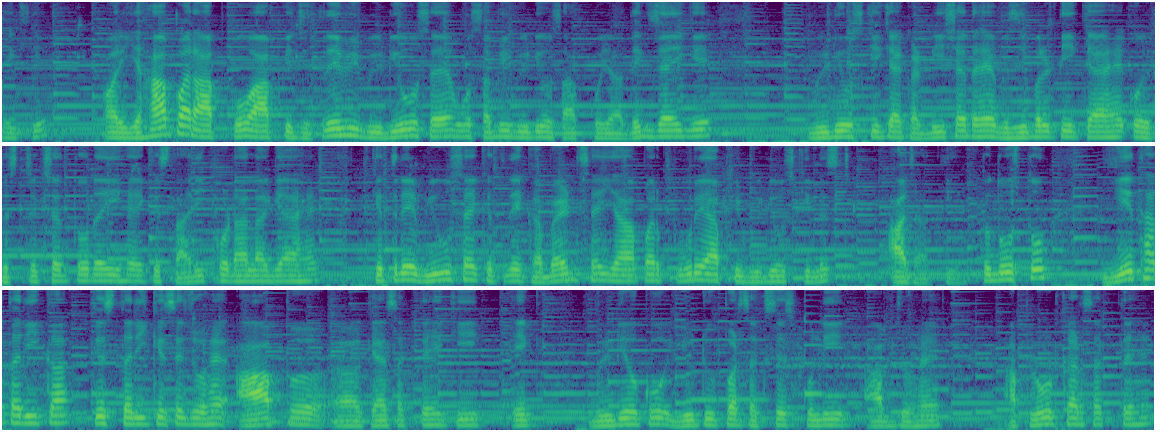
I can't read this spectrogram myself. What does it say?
देखिए। और यहाँ पर आपको आपके जितने भी वीडियोस हैं वो सभी वीडियोस आपको यहाँ दिख जाएँगे। वीडियोस की क्या कंडीशन है विजिबिलिटी क्या है कोई रिस्ट्रिक्शन तो नहीं है किस तारीख को डाला गया है कितने व्यूज़ हैं कितने कमेंट्स हैं यहाँ पर पूरे आपकी वीडियोस की लिस्ट आ जाती है। तो दोस्तों ये था तरीका किस तरीके से जो है आप आ, कह सकते हैं कि एक वीडियो को यूट्यूब पर सक्सेसफुली आप जो है अपलोड कर सकते हैं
